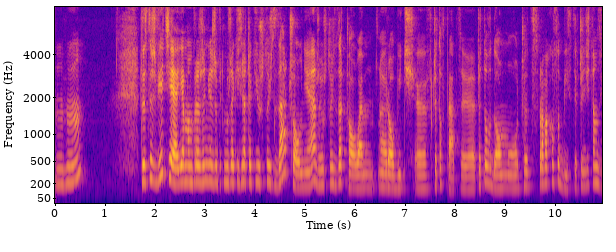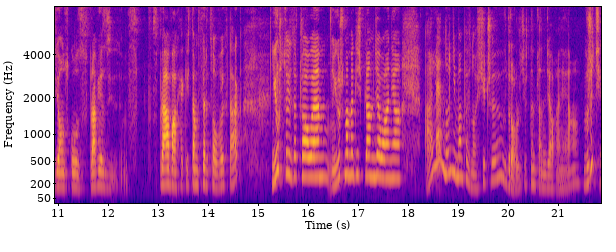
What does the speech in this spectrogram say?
Mhm. To jest też, wiecie, ja mam wrażenie, że być może jakiś raczek już coś zaczął, nie? Że już coś zacząłem e, robić, e, czy to w pracy, czy to w domu, czy w sprawach osobistych, czy gdzieś tam w związku, w sprawie, w sprawach jakichś tam sercowych, tak? Już coś zacząłem, już mam jakiś plan działania, ale no nie mam pewności, czy wdrożyć ten plan działania w życie.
